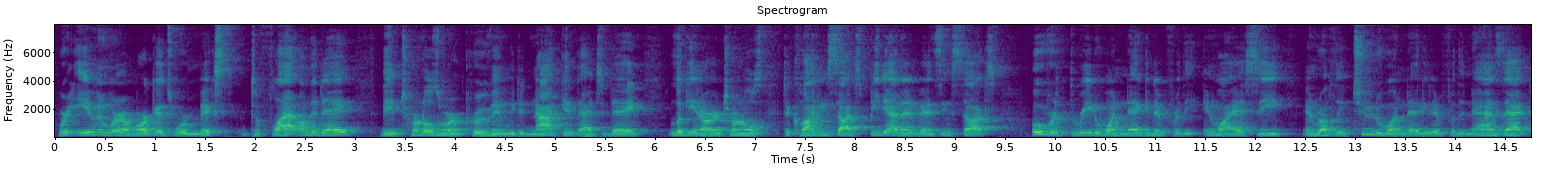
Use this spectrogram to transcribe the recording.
where even when our markets were mixed to flat on the day, the internals were improving. We did not get that today. Looking at our internals, declining stocks beating out advancing stocks over 3 to 1 negative for the NYSE and roughly 2 to 1 negative for the NASDAQ.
